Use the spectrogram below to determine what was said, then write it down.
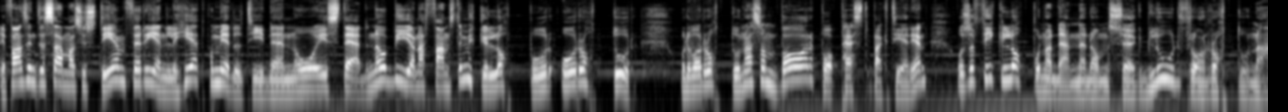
Det fanns inte samma system för renlighet på medeltiden och i städerna och byarna fanns det mycket loppor och råttor. Och det var råttorna som bar på pestbakterien och så fick lopporna den när de sög blod från råttorna.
